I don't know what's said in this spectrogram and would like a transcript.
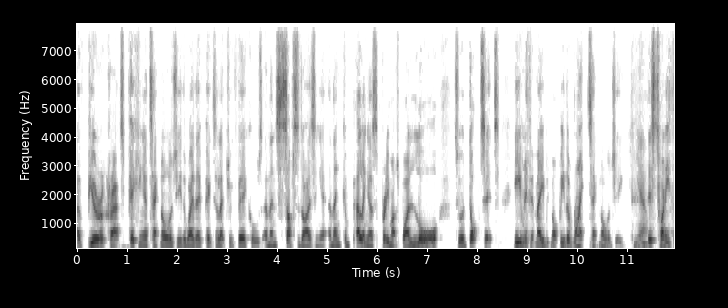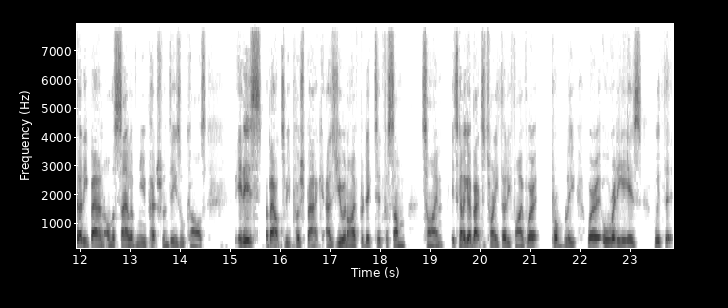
of bureaucrats picking a technology the way they've picked electric vehicles and then subsidizing it and then compelling us pretty much by law to adopt it, even if it may not be the right technology. Yeah. This 2030 ban on the sale of new petrol and diesel cars, it is about to be pushed back, as you and I have predicted for some time. It's going to go back to 2035, where it probably where it already is with the,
